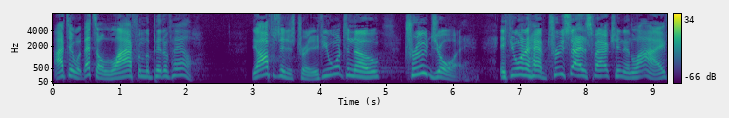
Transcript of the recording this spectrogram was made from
I tell you what, that's a lie from the pit of hell. The opposite is true. If you want to know true joy, if you want to have true satisfaction in life,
